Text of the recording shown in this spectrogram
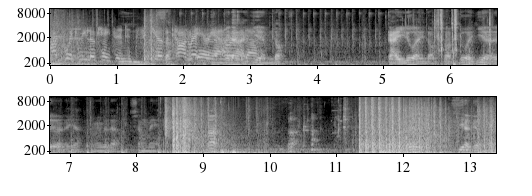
Hardpoint relocated. Secure the สัตว์ target area. ไม่ได้เหี้ยมันดอกไกลด้วยดอกช็อตด้วยเหี้ยอะไรด้วยอะไรอย่างไม่เป็นไรช่างแม่งอะเออเหี้ยเรื่องแม่ง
